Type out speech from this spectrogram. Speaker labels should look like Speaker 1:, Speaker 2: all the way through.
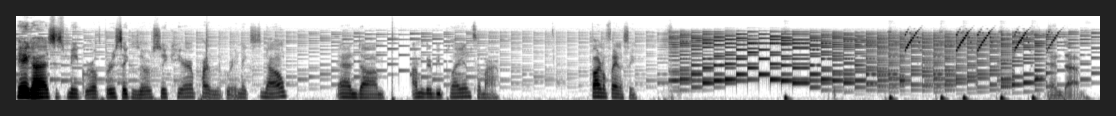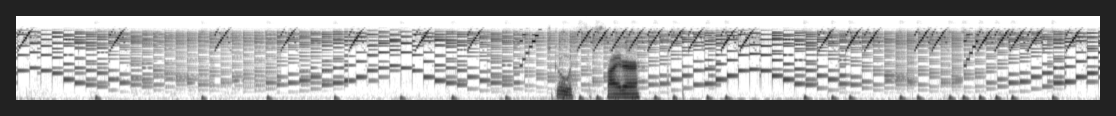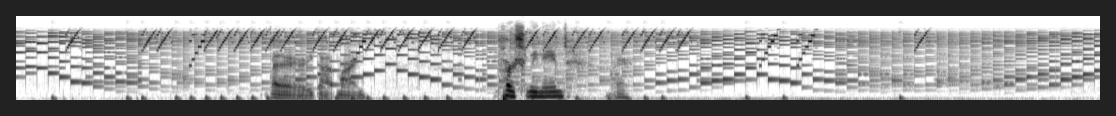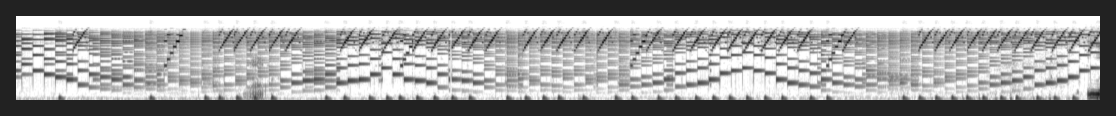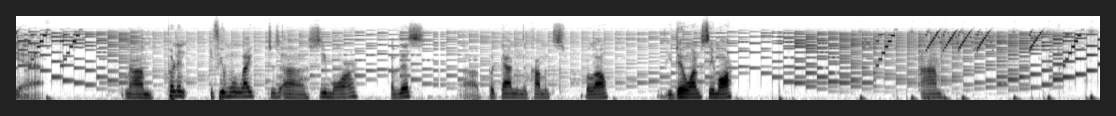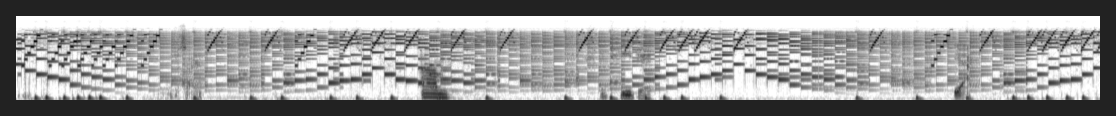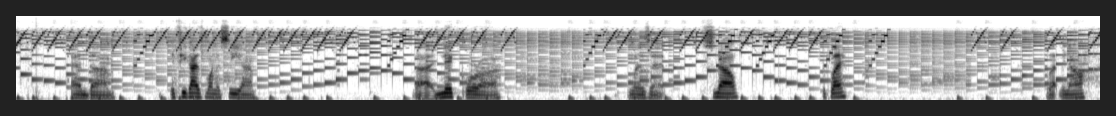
Speaker 1: Hey guys, it's me, Graywolf360 here, part of the Great Nick Snow, and um, I'm gonna be playing some uh, Final Fantasy. And um, let's go with the fighter. Partially named. There. Yeah. Um, put in if you would like to uh, see more of this, uh, put down in the comments below if you do want to see more. Um, sorry. Um, strategic. Yeah. And um, if you guys want to see uh, uh, Nick or uh, what is it, Snow? To play, let me know.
